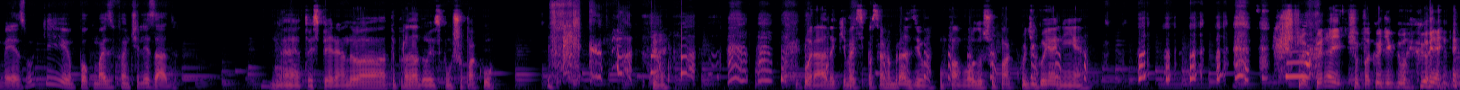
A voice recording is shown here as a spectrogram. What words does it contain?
mesmo que um pouco mais infantilizado. É, tô esperando a temporada 2 com Chupacu. É. Temporada que vai se passar no Brasil. O famoso Chupacu de Goianinha. Procura aí, Chupacu de Go Goianinha.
